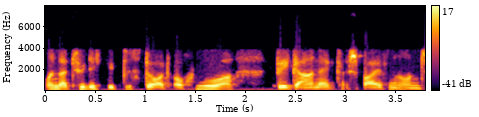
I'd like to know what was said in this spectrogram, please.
Und natürlich gibt es dort auch nur vegane Speisen und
